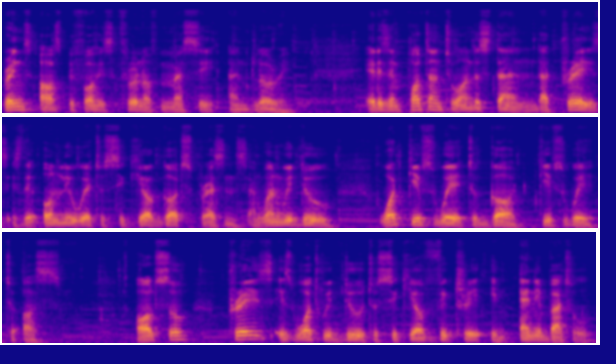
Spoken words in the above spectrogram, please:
brings us before his throne of mercy and glory. It is important to understand that praise is the only way to secure God's presence, and when we do, what gives way to God gives way to us. Also, praise is what we do to secure victory in any battle.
